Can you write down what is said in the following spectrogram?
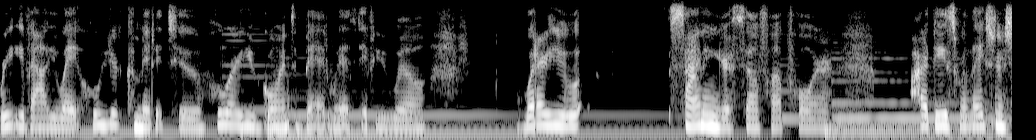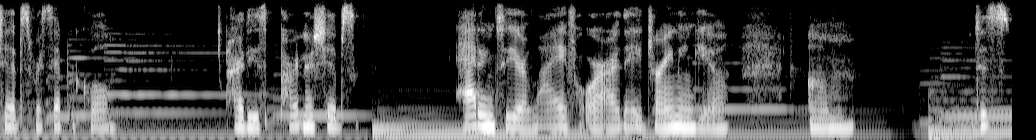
reevaluate who you're committed to who are you going to bed with if you will? What are you signing yourself up for are these relationships reciprocal? Are these partnerships adding to your life or are they draining you? Um, just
